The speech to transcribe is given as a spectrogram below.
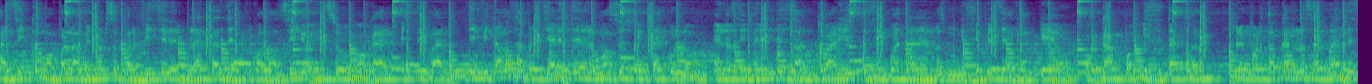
así como por la menor superficie de plantas de algodoncillo en su hogar estival. Te invitamos a apreciar este hermoso espectáculo en los diferentes santuarios que se encuentran en los municipios de Agangueo, Ocampo y Zitácuaro. Reportó Carlos Hernández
